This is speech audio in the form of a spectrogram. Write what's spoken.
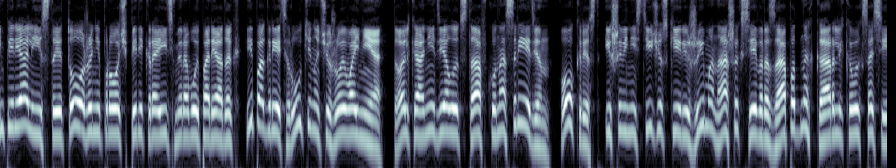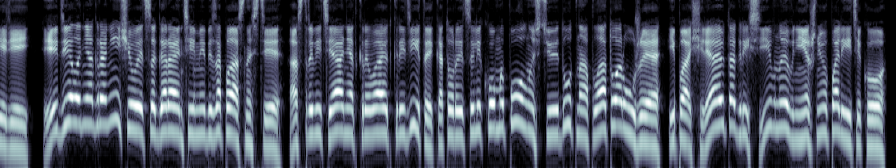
империалисты тоже не прочь перекроить мировой порядок и погреть руки на чужой войне. Только они делают ставку на Средин, Окрест и шовинистические режимы наших северо-западных карликовых соседей. И дело не ограничивается гарантиями безопасности. Островитяне открывают кредиты, которые целиком и полностью идут на оплату оружия и поощряют агрессивную внешнюю политику.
